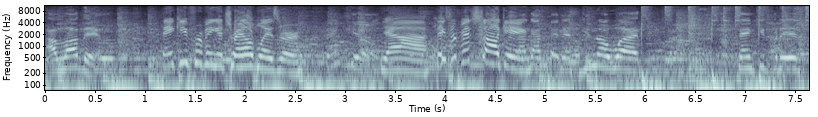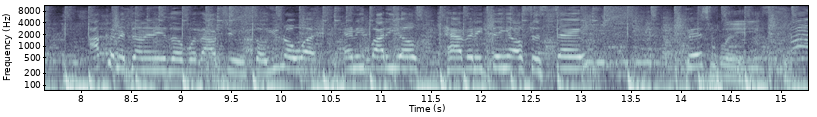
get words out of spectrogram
I love it. Thank you for being a trailblazer. Thank you. Yeah. Thanks for bitch talking. Like I said, you know what? Thank you for this. I couldn't have done it either without you. So you know what? Anybody else have anything else to say? Bitch, please.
